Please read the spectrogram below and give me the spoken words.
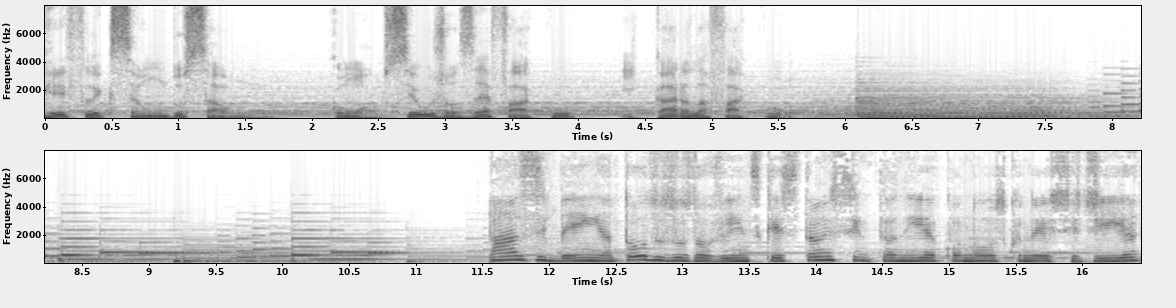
Reflexão do Salmo, com ao seu José Faco e Carla Faco. Paz e bem a todos os ouvintes que estão em sintonia conosco neste dia,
